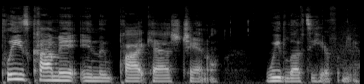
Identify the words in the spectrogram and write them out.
please comment in the podcast channel. We'd love to hear from you.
